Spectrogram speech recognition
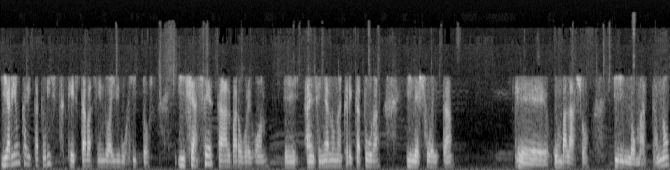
y había un caricaturista que estaba haciendo ahí dibujitos y se acerca a Álvaro Obregón eh, a enseñarle una caricatura y le suelta eh, un balazo y lo mata, ¿no?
